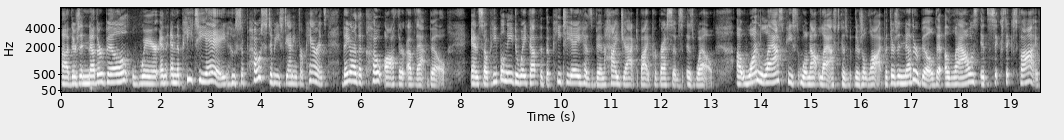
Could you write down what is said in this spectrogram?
Uh, there's another bill where, and, and the PTA, who's supposed to be standing for parents, they are the co author of that bill. And so people need to wake up that the PTA has been hijacked by progressives as well. Uh, one last piece, well, not last because there's a lot, but there's another bill that allows, it's 665,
